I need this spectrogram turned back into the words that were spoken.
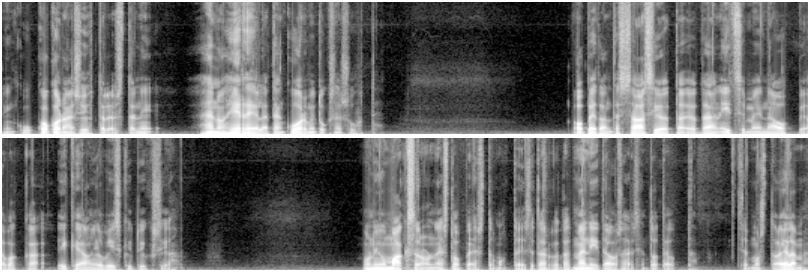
niin kuin kokonaisyhtälöstä, niin hän on hereillä tämän kuormituksen suhteen. Opetan tässä asioita, joita en itse meinaa oppia, vaikka ikä on jo 51 ja Moni on maksanut näistä opeista, mutta ei se tarkoita, että mä niitä osaisin toteuttaa. Semmoista on elämä.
